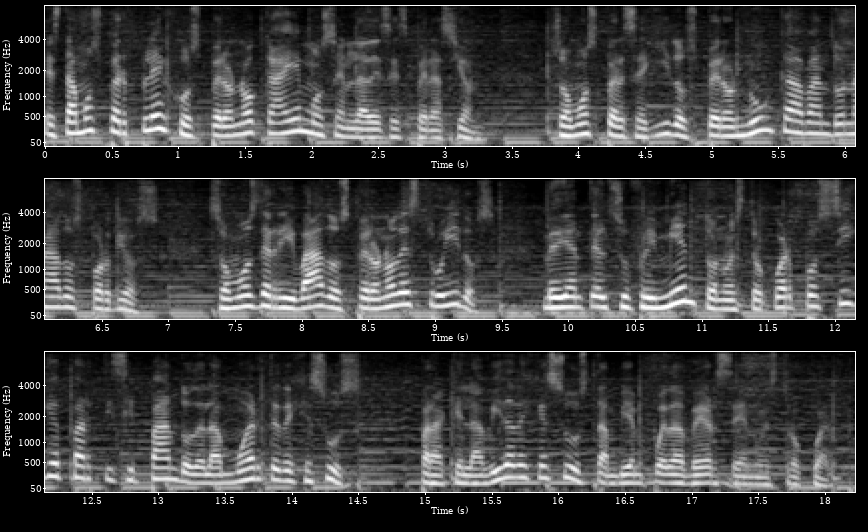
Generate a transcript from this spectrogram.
Estamos perplejos, pero no caemos en la desesperación. Somos perseguidos, pero nunca abandonados por Dios. Somos derribados, pero no destruidos. Mediante el sufrimiento nuestro cuerpo sigue participando de la muerte de Jesús, para que la vida de Jesús también pueda verse en nuestro cuerpo.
